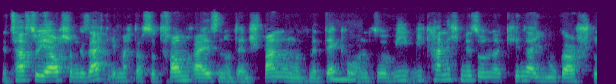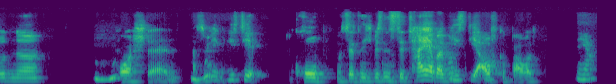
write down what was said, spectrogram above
Jetzt hast du ja auch schon gesagt, ihr macht auch so Traumreisen und Entspannung und mit Decke mhm. und so. Wie, wie kann ich mir so eine Kinder-Yoga-Stunde mhm. vorstellen? Also mhm. wie, wie ist die, grob, muss jetzt nicht bis ins Detail, aber wie ist die aufgebaut? Ja,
